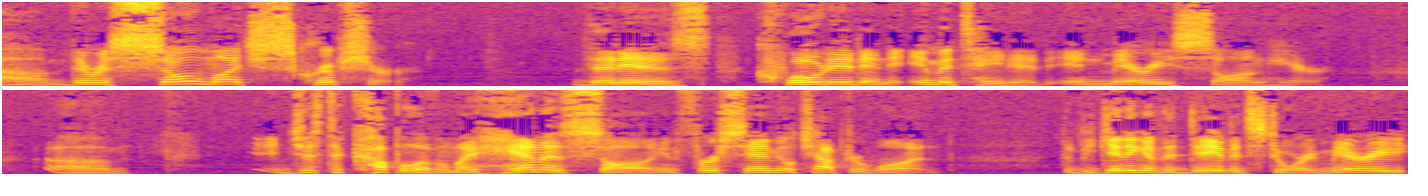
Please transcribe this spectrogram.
um, there is so much scripture that is quoted and imitated in Mary's song here. Um, just a couple of them, like Hannah's song in 1 Samuel chapter 1, the beginning of the David story. Mary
